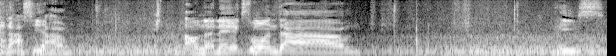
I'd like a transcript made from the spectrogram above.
And I'll see y'all on the next one, down. Peace.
